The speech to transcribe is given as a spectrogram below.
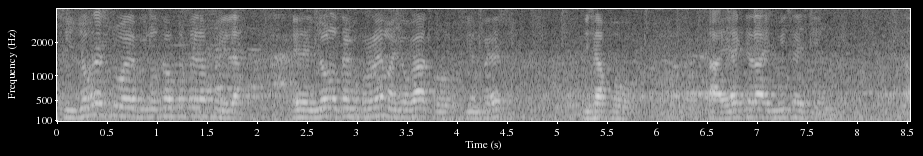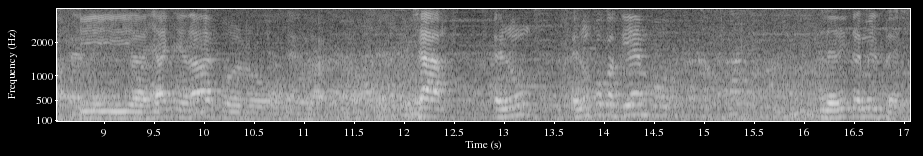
si yo resuelvo y no tengo que hacer la fila, eh, yo no tengo problema, yo gasto 100 pesos. Dice, ah, pues, ahí hay que dar 1.600. Si allá hay que dar por lo... O sea, en un, en un poco tiempo le di 3 mil pesos.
